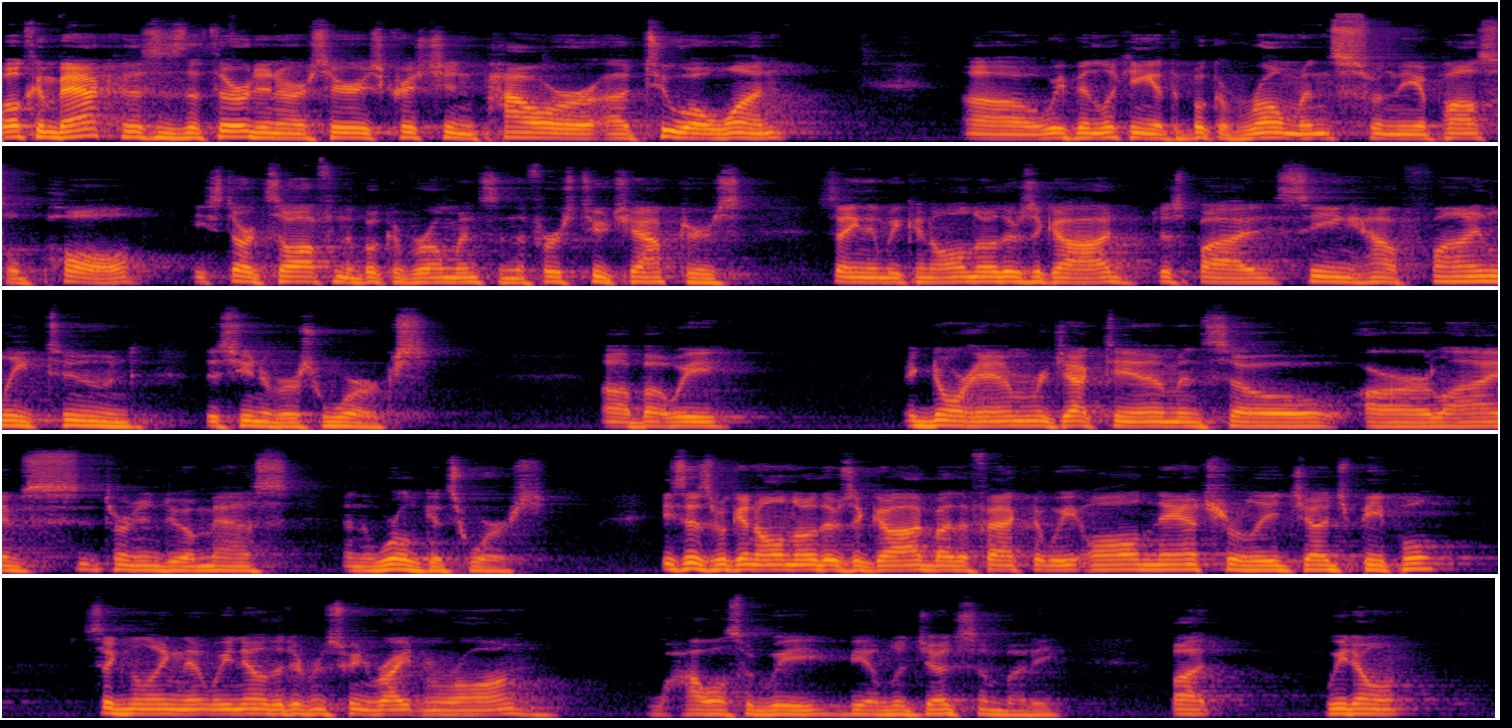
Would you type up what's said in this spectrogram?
Welcome back. This is the third in our series, Christian Power uh, 201. Uh, we've been looking at the book of Romans from the Apostle Paul. He starts off in the book of Romans in the first two chapters saying that we can all know there's a God just by seeing how finely tuned this universe works. Uh, but we ignore him, reject him, and so our lives turn into a mess and the world gets worse. He says we can all know there's a God by the fact that we all naturally judge people signaling that we know the difference between right and wrong. How else would we be able to judge somebody? But we don't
